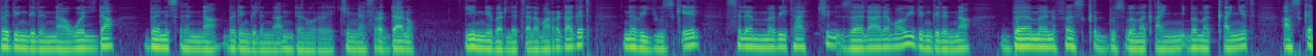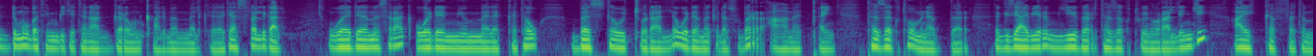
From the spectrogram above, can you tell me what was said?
በድንግልና ወልዳ በንጽሕና በድንግልና እንደኖረች የሚያስረዳ ነው። ይህን የበለጠ ለማረጋገጥ ነቢዩ ሕዝቅኤል ስለ እመቤታችን ዘላለማዊ ድንግልና በመንፈስ ቅዱስ በመቃኘት አስቀድሞ በትንቢት የተናገረውን ቃል መመልከት ያስፈልጋል። ወደ ምስራቅ ወደሚመለከተው በስተ ውጭ ወዳለ ወደ መቅደሱ በር አመጣኝ፣ ተዘግቶም ነበር። እግዚአብሔርም ይህ በር ተዘግቶ ይኖራል እንጂ አይከፈትም፣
